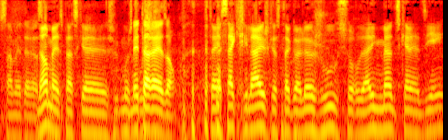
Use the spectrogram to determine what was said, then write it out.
Ça m'intéresse-. Non, mais c'est parce que je- moi, Mais t'as raison. c'est un sacrilège que ce gars-là joue sur l'alignement du Canadien.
